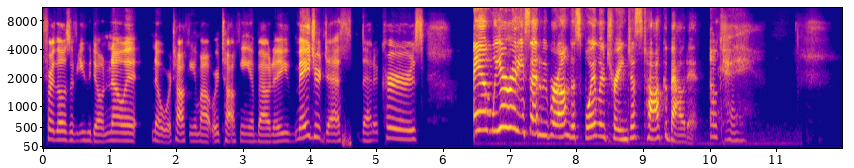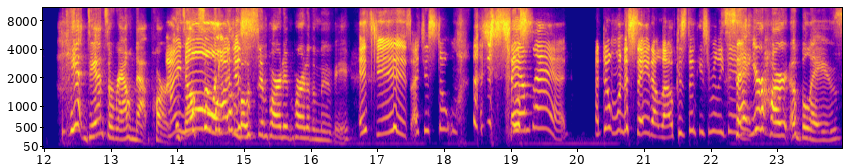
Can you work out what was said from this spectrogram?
for those of you who don't know it, know what we're talking about. We're talking about a major death that occurs. Man, we already said we were on the spoiler train. Just talk about it. Okay. You can't dance around that part. I it's know, also like I the just- most important part of the movie. It is. I just don't want I just feel Ma'am. sad. I don't want to say it out loud because then he's really dead. Set your heart ablaze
